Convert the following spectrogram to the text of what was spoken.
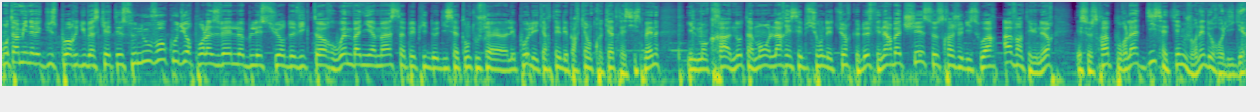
On termine avec du sport et du basket et ce nouveau coup dur pour l'Asvel, blessure de Victor Wembanyama, sa pépite de 17 ans touche à l'épaule et écarté des parquets entre 4 et 6 semaines. Il manquera notamment la réception des Turcs de Fenerbahçe, ce sera jeudi soir à 21h et ce sera pour la 17e journée d'Euroleague.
